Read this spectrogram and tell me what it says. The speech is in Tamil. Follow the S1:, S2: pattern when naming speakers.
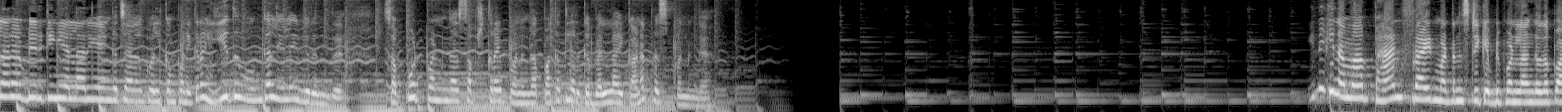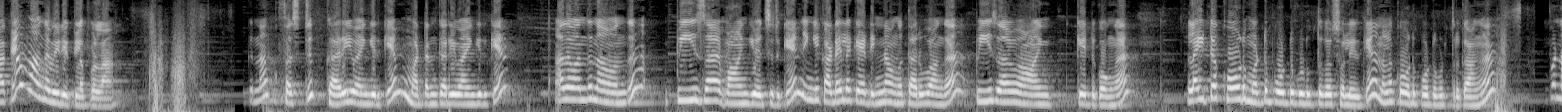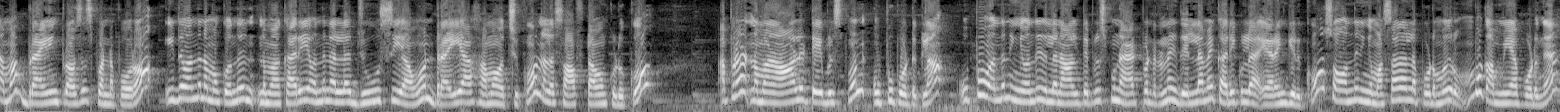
S1: எல்லாரும் எப்படி இருக்கீங்க? எல்லாரையும் எங்க சேனலுக்கு வெல்கம் பண்ணிக்கிறோம்? இது உங்கள் இலை விருந்து. சப்போர்ட் பண்ணுங்க சப்ஸ்கிரைப் பண்ணுங்க. பக்கத்துல இருக்க பெல் ஐக்கானை பிரஸ் பண்ணுங்க. இன்னைக்கு நம்ம பேன் ஃப்ரைட் மட்டன் ஸ்டிக் எப்படி பண்ணலாங்கிறத பார்க்கலாம். வாங்க வீடியோக்குள்ள போகலாம் நான் ஃபஸ்ட்டு கறி வாங்கியிருக்கேன் மட்டன் கறி வாங்கியிருக்கேன். அதை வந்து நான் வந்து பீஸா வாங்கி வச்சுருக்கேன். நீங்கள் கடையில் கேட்டிங்கன்னா அவங்க தருவாங்க. பீஸா வாங்கி கேட்டுக்கோங்க. லைட்டாக கோடு மட்டும் போட்டு கொடுத்துக்க சொல்லியிருக்கேன். அதனால் கோடு போட்டு கொடுத்துருக்காங்க. இப்போ நம்ம பிரைனிங் ப்ராசஸ் பண்ண போகிறோம் இது வந்து நமக்கு வந்து நம்ம கறியை வந்து நல்லா ஜூஸியாகவும் ட்ரை ஆகாமல் வச்சுக்கும் நல்லா சாஃப்டாகவும் கொடுக்கும். அப்புறம் நம்ம நாலு டேபிள் ஸ்பூன் உப்பு போட்டுக்கலாம். உப்பு வந்து நீங்கள் வந்து இதில் நாலு டேபிள் ஸ்பூன் ஆட் பண்ணுறதுனா இது எல்லாமே கறிக்குள்ளே இறங்கியிருக்கும். ஸோ வந்து நீங்கள் மசாலாவில் போடும்போது ரொம்ப கம்மியாக போடுங்க.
